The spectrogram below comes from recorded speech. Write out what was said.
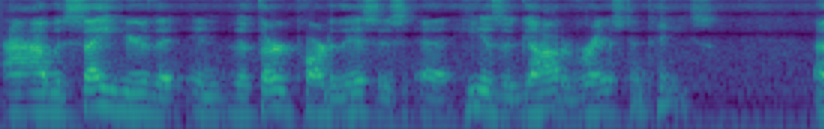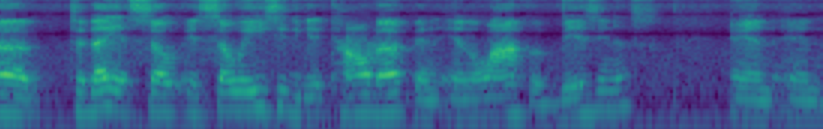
I, I would say here that in the third part of this is uh, He is a God of rest and peace. Uh, today it's so it's so easy to get caught up in, in a life of busyness and and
